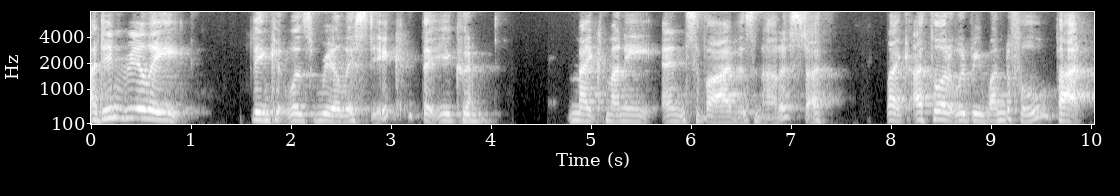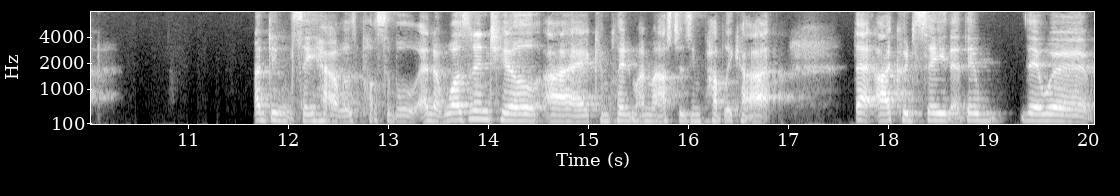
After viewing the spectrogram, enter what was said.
I didn't really think it was realistic that you could yeah. make money and survive as an artist. I like I thought it would be wonderful, but I didn't see how it was possible. And it wasn't until I completed my masters in public art that I could see that there there were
